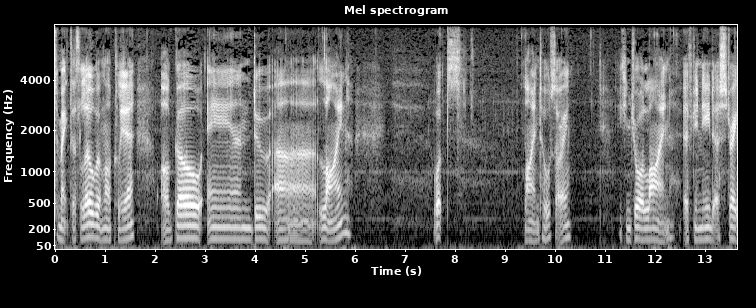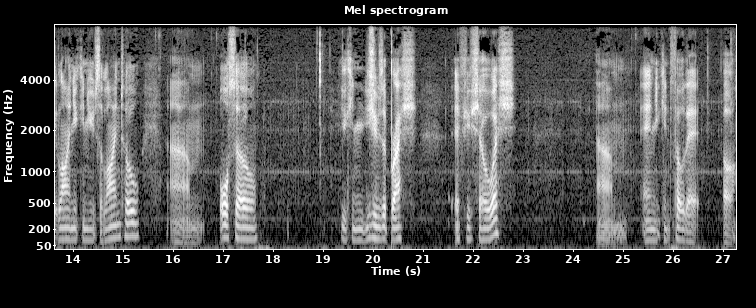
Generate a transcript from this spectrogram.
To make this a little bit more clear, I'll go and do a line. Whoops. Line tool, sorry. You can draw a line. If you need a straight line, you can use the line tool. Um, also, you can use a brush if you so wish. Um, and you can fill that oh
